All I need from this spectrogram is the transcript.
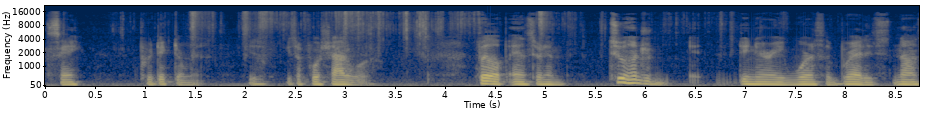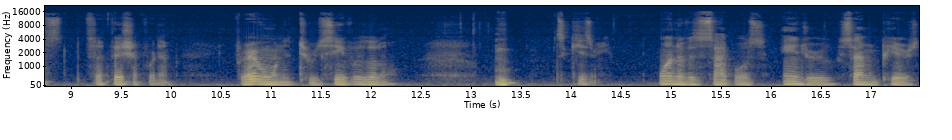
Say, predicament. He's, he's a foreshadower. Philip answered him, Two hundred denarii worth of bread is not sufficient for them, for everyone to receive a little. Mm. Excuse me. One of his disciples, Andrew, Simon Peter's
